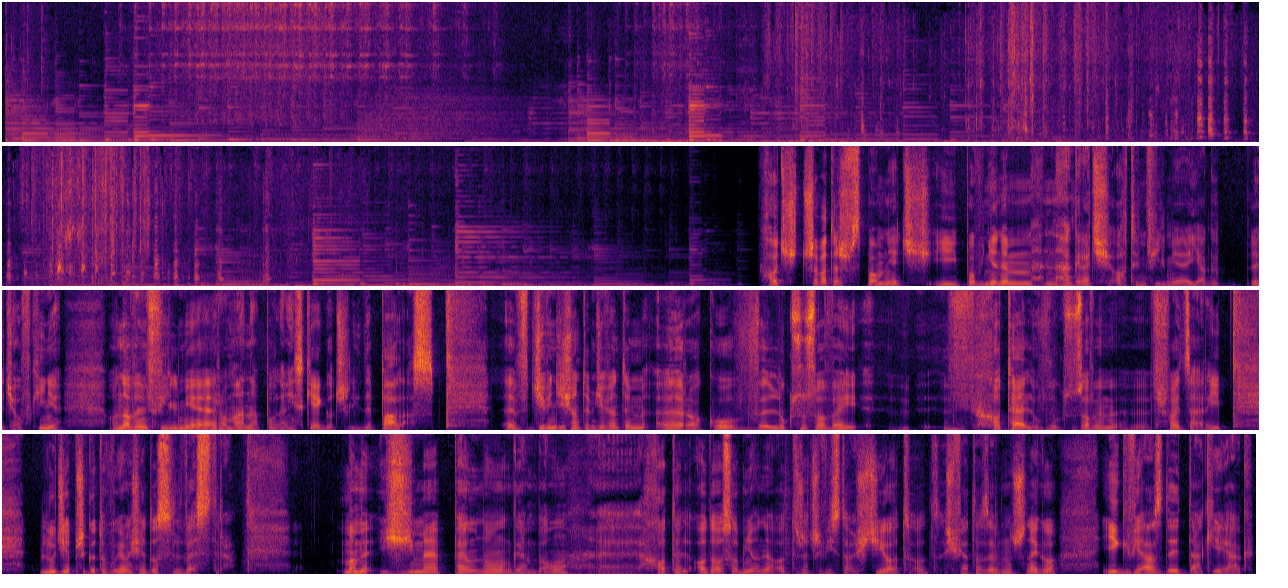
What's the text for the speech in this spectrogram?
Choć trzeba też wspomnieć i powinienem nagrać o tym filmie, jak leciał w kinie. O nowym filmie Romana Polańskiego, czyli The Palace. W 1999 roku w luksusowej w hotelu, w luksusowym w Szwajcarii, ludzie przygotowują się do Sylwestra. Mamy zimę pełną gębą, e, hotel odosobniony od rzeczywistości, od, od świata zewnętrznego i gwiazdy takie jak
